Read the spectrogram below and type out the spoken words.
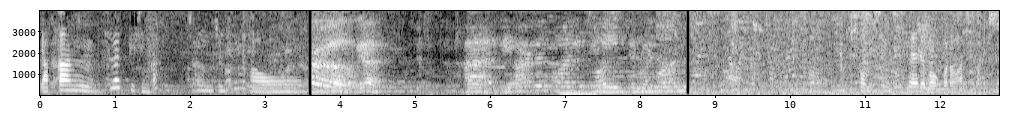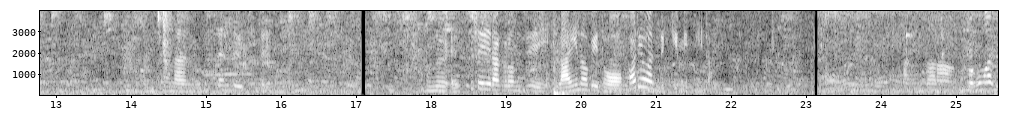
약간 플랫핏인가? 좀 튀는 어. Yes. And the artist behind this one. 점심 뷔페를 먹으러 왔어요. 엄청난 샌드위치들. 오늘 S데이라 그런지 라인업이 더 화려한 느낌입니다. 감자랑 이거 홍아리.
